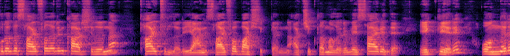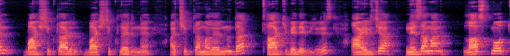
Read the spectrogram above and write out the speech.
burada sayfaların karşılığına title'ları yani sayfa başlıklarını, açıklamaları vesaire de ekleyerek onların başlıklar başlıklarını, açıklamalarını da takip edebiliriz. Ayrıca ne zaman last mode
